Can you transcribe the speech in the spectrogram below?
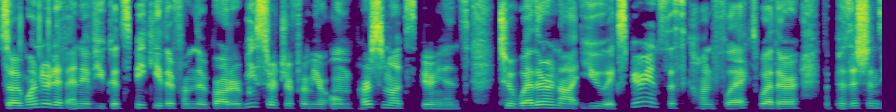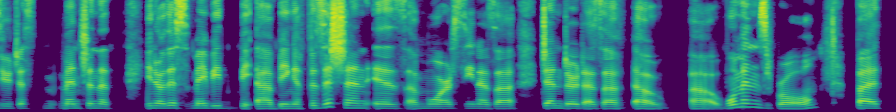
So, I wondered if any of you could speak either from the broader research or from your own personal experience to whether or not you experience this conflict, whether the positions you just mentioned that, you know, this maybe be, uh, being a physician is uh, more seen as a gendered as a, a uh, woman's role, but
